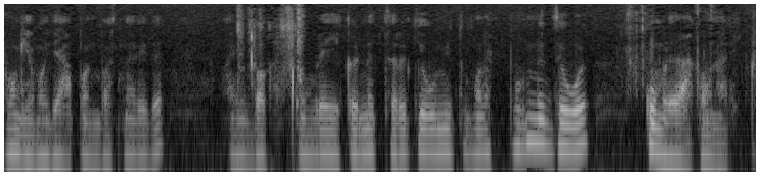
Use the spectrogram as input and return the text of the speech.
भोंग्यामध्ये आपण बसणार इथं आणि बघा कोंबड्या इकडनं चरत येऊन मी तुम्हाला पूर्ण जवळ कोंबड्या दाखवणार आहे.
